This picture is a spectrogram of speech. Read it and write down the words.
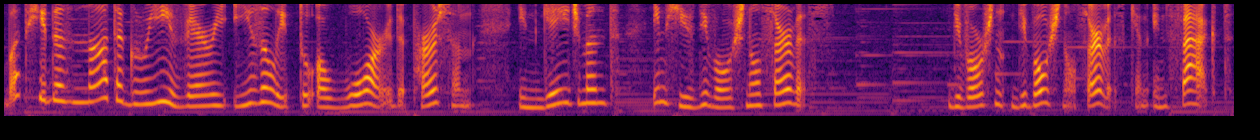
but he does not agree very easily to award a person engagement in his devotional service. Devotion, devotional service can, in fact,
